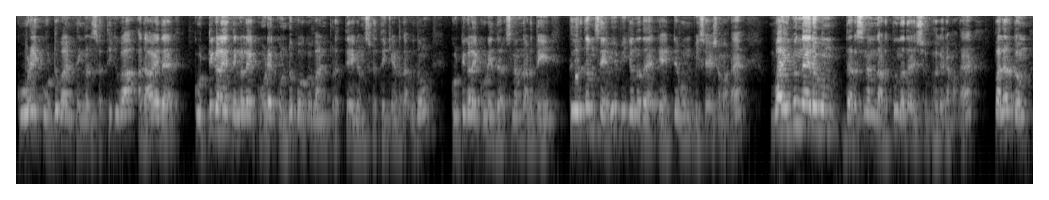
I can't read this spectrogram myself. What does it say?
കൂടെ കൂട്ടുവാൻ നിങ്ങൾ ശ്രദ്ധിക്കുക. അതായത് കുട്ടികളെ നിങ്ങളെ കൂടെ കൊണ്ടുപോകുവാൻ പ്രത്യേകം ശ്രദ്ധിക്കേണ്ടതാകുന്നു. കുട്ടികളെ കൂടി ദർശനം നടത്തി തീർത്ഥം സേവിപ്പിക്കുന്നത് ഏറ്റവും വിശേഷമാണ്. വൈകുന്നേരവും ദർശനം നടത്തുന്നത് ശുഭകരമാണ്. പലർക്കും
